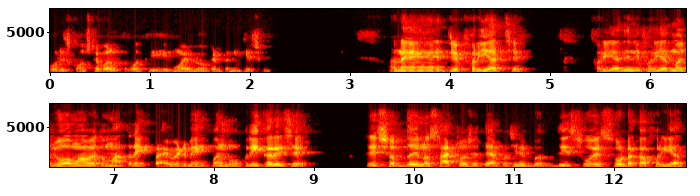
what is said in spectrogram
પોલીસ કોન્સ્ટેબલ વતી હું એડવોકેટ તરીકે છું. અને જે ફરિયાદ છે, ફરિયાદીની ફરિયાદમાં જોવામાં આવે તો માત્ર એક પ્રાઇવેટ બેંકમાં નોકરી કરે છે, તે શબ્દ એનો સાચો છે, ત્યાર પછીની બધી સોએ સો ટકા ફરિયાદ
